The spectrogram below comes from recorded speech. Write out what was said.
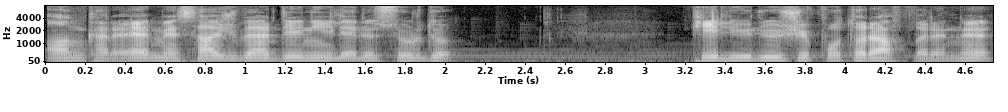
Ankara'ya mesaj verdiğini ileri sürdü. Fil yürüyüşü fotoğraflarını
